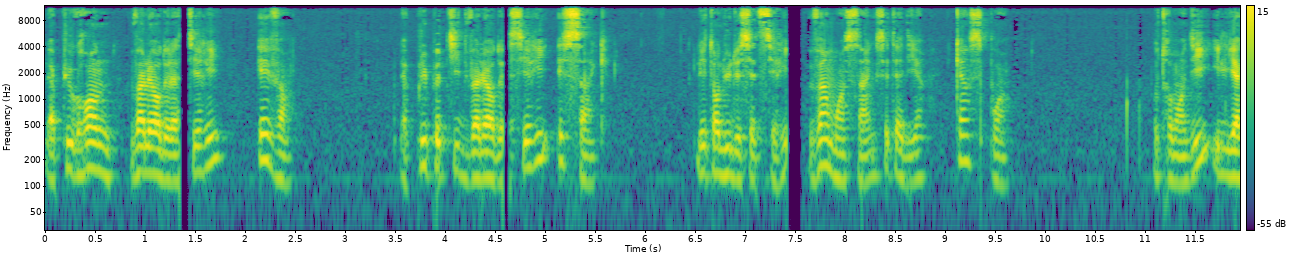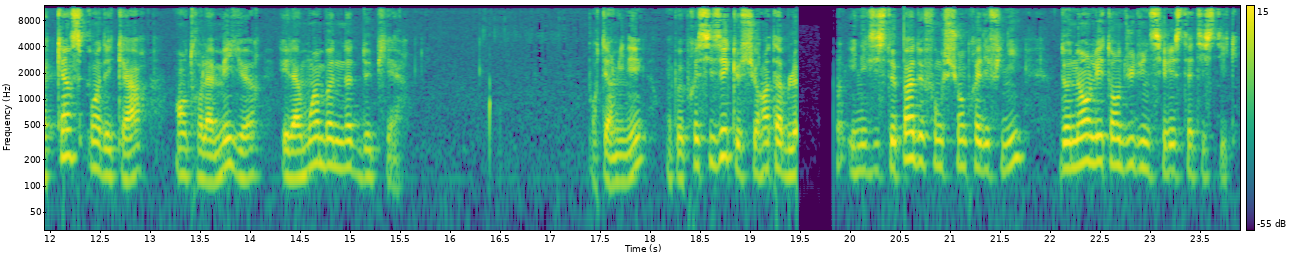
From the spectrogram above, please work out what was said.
La plus grande valeur de la série est 20. La plus petite valeur de la série est 5. L'étendue de cette série, 20 moins 5, c'est-à-dire 15 points. Autrement dit, il y a 15 points d'écart entre la meilleure et la moins bonne note de Pierre. Pour terminer, on peut préciser que sur un tableur, il n'existe pas de fonction prédéfinie donnant l'étendue d'une série statistique.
